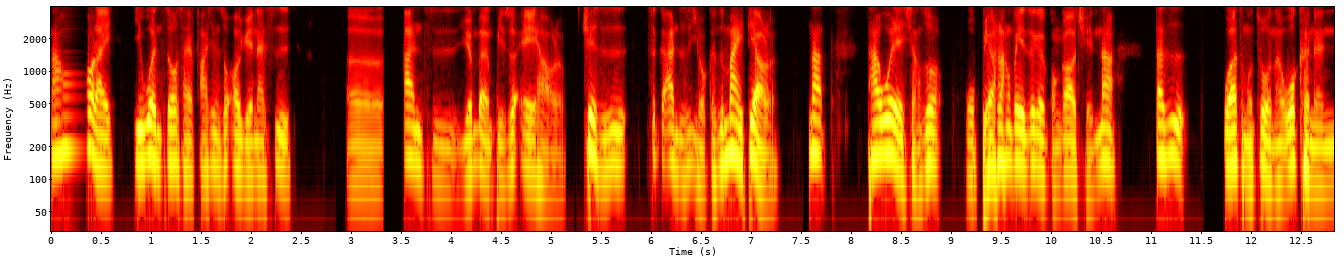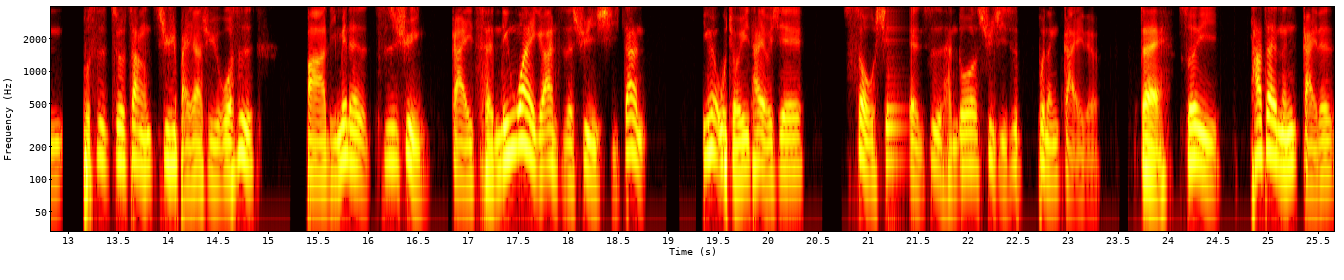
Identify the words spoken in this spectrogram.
然后后来一问之后才发现说，哦，原来是呃案子原本比如说 A 好了，确实是这个案子是有，可是卖掉了。那他为了想说我不要 浪费这个广告钱，那但是我要怎么做呢？我可能不是就这样继续摆下去，我是把里面的资讯改成另外一个案子的讯息，但因为五九一它有一些受限，是很多讯息是不能改的，对，所以他在能改的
